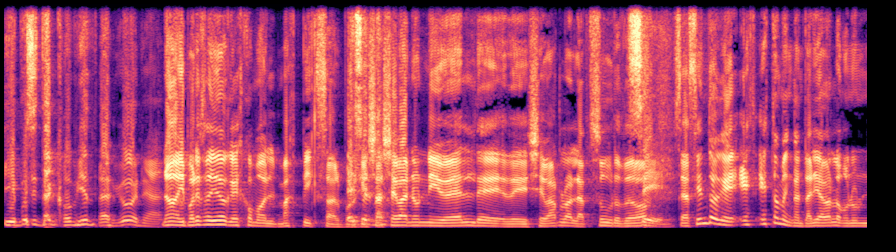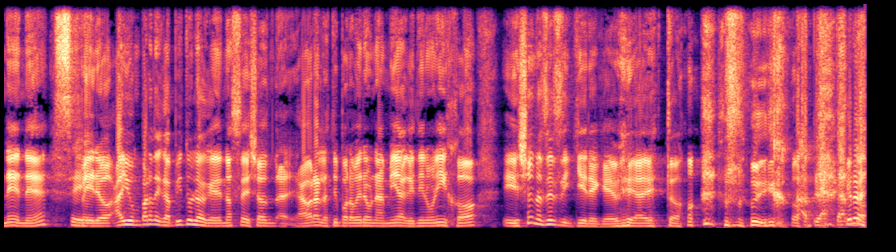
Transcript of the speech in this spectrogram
y después se están comiendo algunas. No, y por eso digo que es como el más Pixar, porque ya más- llevan un nivel de, de llevarlo al absurdo. Sí. O sea, siento que es- esto me encantaría verlo con un nene, Sí. pero hay un par de capítulos que, no sé, yo ahora lo estoy por ver a una amiga que tiene un hijo, y yo no sé si quiere que vea esto su hijo. Aplastando a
